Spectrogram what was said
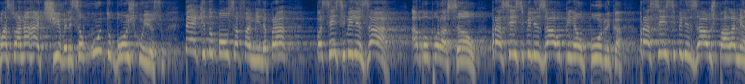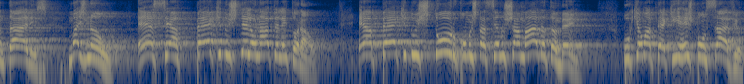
com a sua narrativa, eles são muito bons com isso. PEC do Bolsa Família, para sensibilizar a população, para sensibilizar a opinião pública, para sensibilizar os parlamentares, mas não, essa é a PEC do estelionato eleitoral. É a PEC do estouro, como está sendo chamada também, porque é uma PEC irresponsável,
